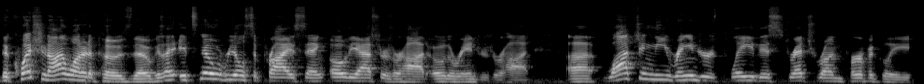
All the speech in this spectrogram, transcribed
the question I wanted to pose, though, because it's no real surprise saying, oh, the Astros are hot, oh, the Rangers are hot. Uh, watching the Rangers play this stretch run perfectly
